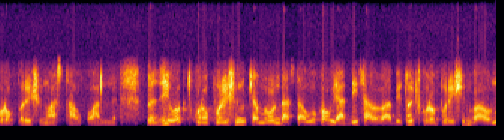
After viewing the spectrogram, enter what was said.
ኮርፖሬሽኑ አስታውቋል። በዚህ ወቅት ኮርፖሬሽኑ ጨምሮ እንዳስታወቀው የአዲስ አበባ ቤቶች ኮርፖሬሽን በአሁኑ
